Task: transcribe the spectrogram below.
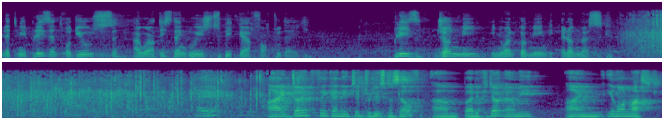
let me please introduce our distinguished speaker for today. Please join me in welcoming Elon Musk. Hey, I don't think I need to introduce myself, um, but if you don't know me, I'm Elon Musk.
